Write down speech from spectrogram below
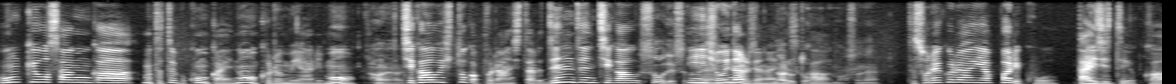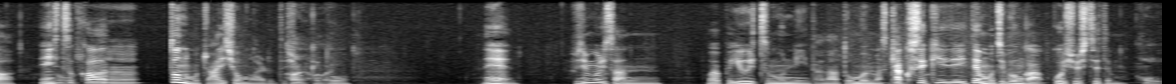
音響さんが、まあ、例えば今回の「くるみあり」もはいはい、違う人がプランしたら全然違う印象になるじゃないなですか。ると思い。ますね。でそれぐらいやっぱりこう大事っていうか演出家ねとのもちろん相性もあるでしょうけど、はいねえ藤森さんはやっぱ唯一無二だなと思います。客席でいても自分がご一緒してても。ほ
